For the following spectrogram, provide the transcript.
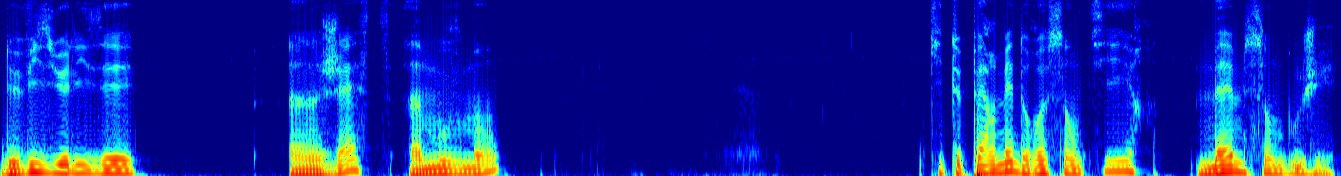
De visualiser un geste, un mouvement, qui te permet de ressentir même sans bouger.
